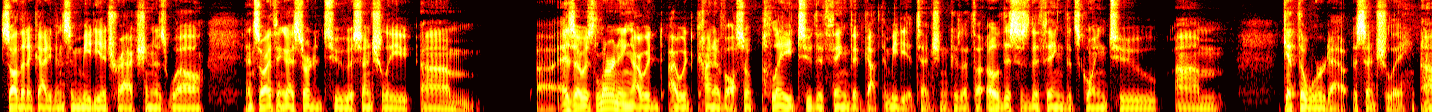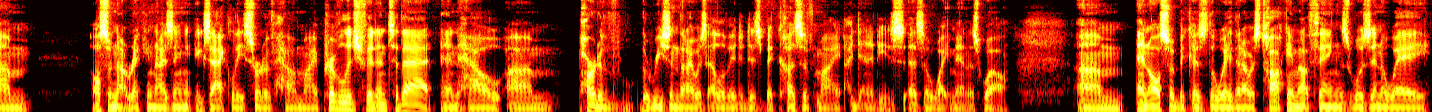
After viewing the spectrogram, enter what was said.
Saw that it got even some media traction as well. And so I think I started to essentially um, uh, as I was learning, I would I would kind of also play to the thing that got the media attention because I thought, oh, this is the thing that's going to um, get the word out. Essentially, um, also not recognizing exactly sort of how my privilege fit into that and how um, part of the reason that I was elevated is because of my identities as a white man as well. Um, and also because the way that I was talking about things was in a way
